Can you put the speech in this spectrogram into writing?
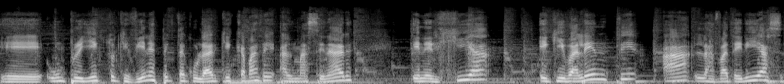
eh, un proyecto que es bien espectacular, que es capaz de almacenar energía equivalente a las baterías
